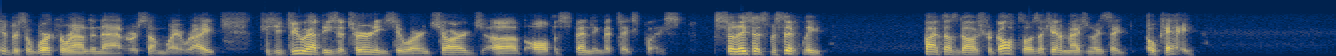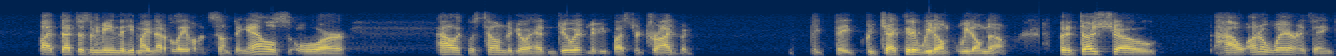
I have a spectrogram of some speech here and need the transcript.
if there's a workaround in that or some way, right? Because you do have these attorneys who are in charge of all the spending that takes place. So they said specifically five thousand dollars for golf clothes. I can't imagine they'd say okay, but that doesn't mean that he might not have labeled it something else, or Alec was telling him to go ahead and do it. Maybe Buster tried, but they, they rejected it. We don't we don't know, but it does show how unaware I think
